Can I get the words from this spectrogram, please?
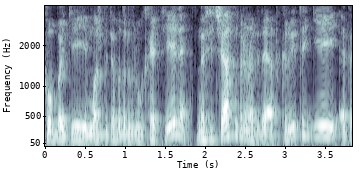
оба геи, может быть, оба друг друга хотели. Но сейчас, например, когда я открытый гей, это,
